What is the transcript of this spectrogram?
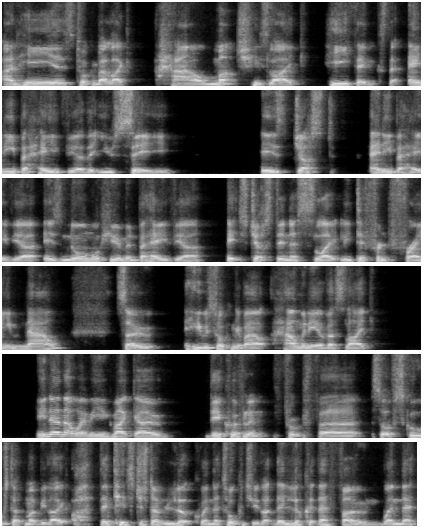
And he is talking about like how much he's like he thinks that any behavior that you see is just any behavior is normal human behavior. It's just in a slightly different frame now. So he was talking about how many of us like you know that way where you might go the equivalent for, for sort of school stuff might be like oh, the kids just don't look when they're talking to you like they look at their phone when they're Mhm.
